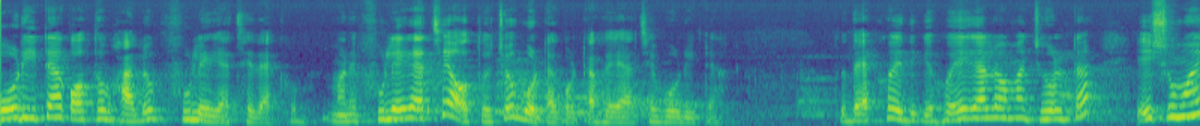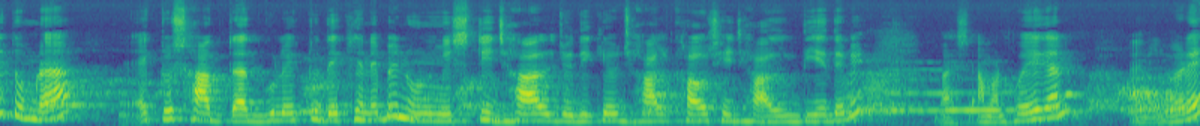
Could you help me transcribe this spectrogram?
বড়িটা কত ভালো ফুলে গেছে দেখো। মানে ফুলে গেছে, অথচ গোটা গোটা হয়ে আছে বড়িটা। তো দেখো, এদিকে হয়ে গেল আমার ঝোলটা। এই সময় তোমরা একটু স্বাদ টাদগুলো একটু দেখে নেবে, নুন, মিষ্টি, ঝাল, যদি কেউ ঝাল খাও, সেই ঝাল দিয়ে দেবে। বাস, আমার হয়ে গেল। আমি এবারে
